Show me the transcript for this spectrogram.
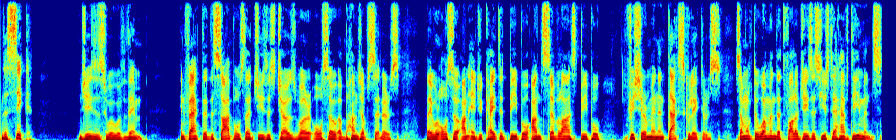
the sick. Jesus were with them. In fact, the disciples that Jesus chose were also a bunch of sinners. They were also uneducated people, uncivilized people, fishermen and tax collectors. Some of the women that followed Jesus used to have demons.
